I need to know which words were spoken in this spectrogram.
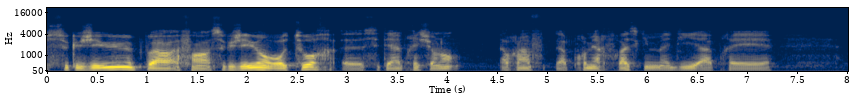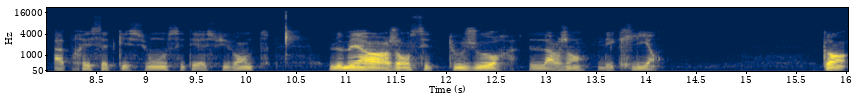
ce que j'ai eu enfin, ce que j'ai eu en retour, c'était impressionnant. Première, la première phrase qu'il m'a dit après, après cette question, c'était la suivante. Le meilleur argent, c'est toujours l'argent des clients. Quand,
